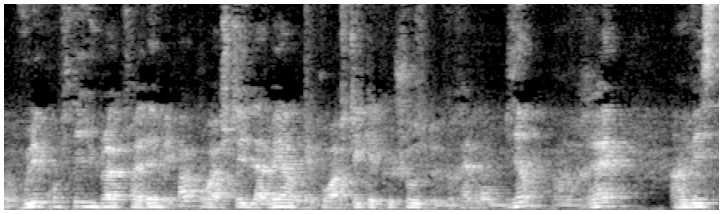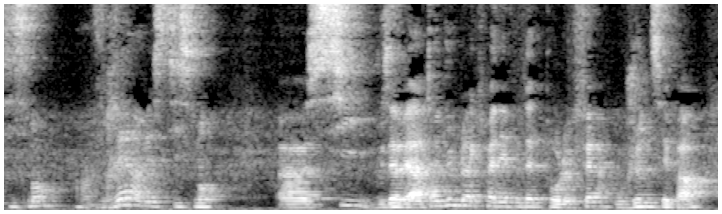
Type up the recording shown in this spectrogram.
vous voulez profiter du Black Friday, mais pas pour acheter de la merde, mais pour acheter quelque chose de vraiment bien, un vrai investissement, un vrai investissement, euh, si vous avez attendu Black Friday peut-être pour le faire, ou je ne sais pas,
